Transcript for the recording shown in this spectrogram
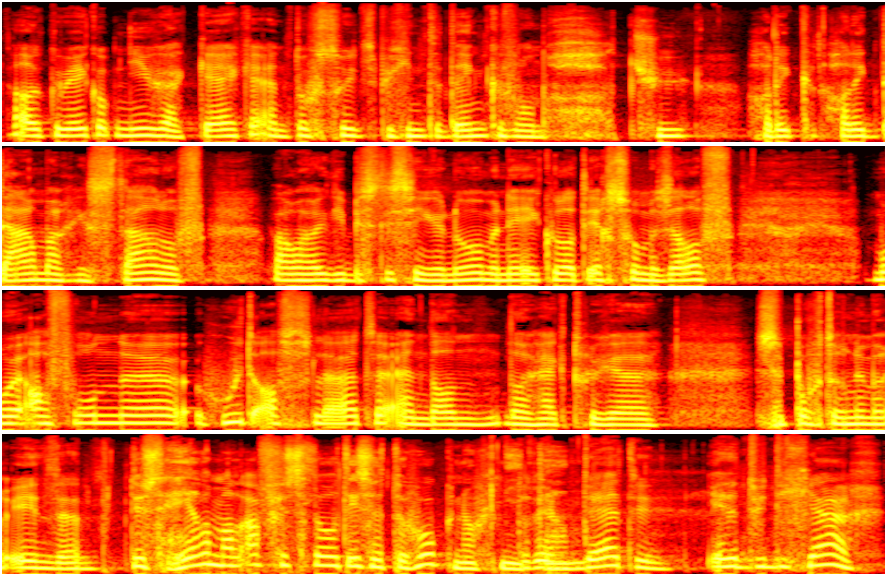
elke week opnieuw ga kijken en toch zoiets begin te denken van oh, tju, had ik, had ik daar maar gestaan of waarom heb ik die beslissing genomen? Nee, ik wil dat eerst voor mezelf mooi afronden, goed afsluiten en dan, dan ga ik terug eh, supporter nummer één zijn. Dus helemaal afgesloten is het toch ook nog niet Dat dan? tijd in. 21 jaar.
